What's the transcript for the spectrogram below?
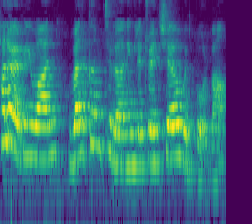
Hello everyone, welcome to Learning Literature with Purba.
